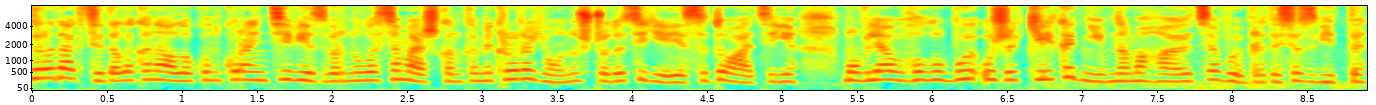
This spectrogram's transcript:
До редакції телеканалу Конкурент ТІВІ звернулася мешканка мікрорайону щодо цієї ситуації. Мовляв, голуби уже кілька днів намагаються вибратися звідти.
